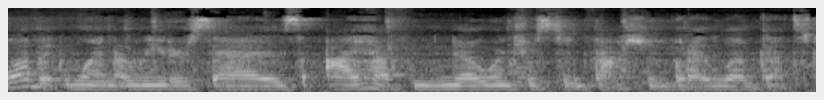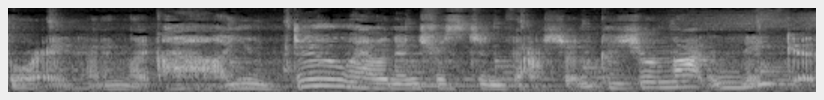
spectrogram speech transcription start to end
love it when a reader says, I have no interest in fashion, but I love that story. And I'm like, ah, oh, you do have an interest in fashion because you're not naked.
